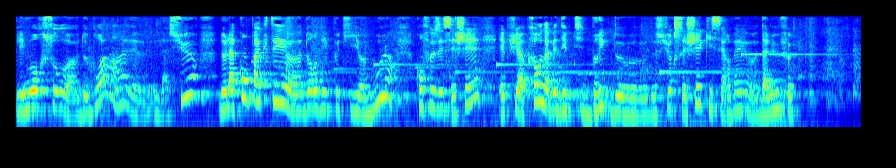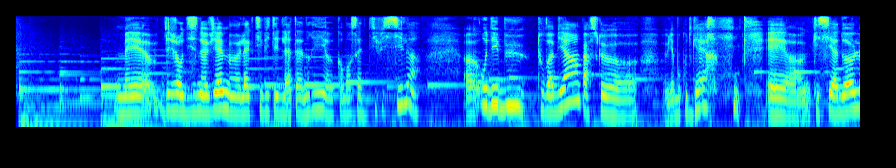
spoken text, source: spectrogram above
les morceaux euh, de bois, hein, la sûre, de la compacter dans des petits moules qu'on faisait sécher, et puis après on avait des petites briques de, de séchées qui servaient d'allume-feu. Mais déjà au 19e, l'activité de la tannerie commence à être difficile. Euh, au début, tout va bien parce que euh, il y a beaucoup de guerres et euh, qu'ici à Dole,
